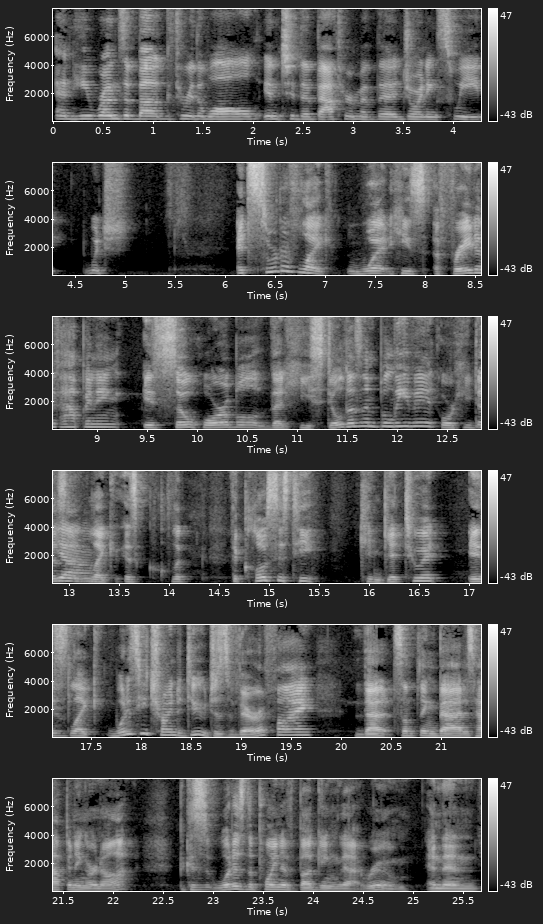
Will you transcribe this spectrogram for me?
and he runs a bug through the wall into the bathroom of the adjoining suite which it's sort of like what he's afraid of happening is so horrible that he still doesn't believe it or he doesn't Yeah. like is cl- the closest he can get to it is like what is he trying to do just verify that something bad is happening or not? Because what is the point of bugging that room and then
